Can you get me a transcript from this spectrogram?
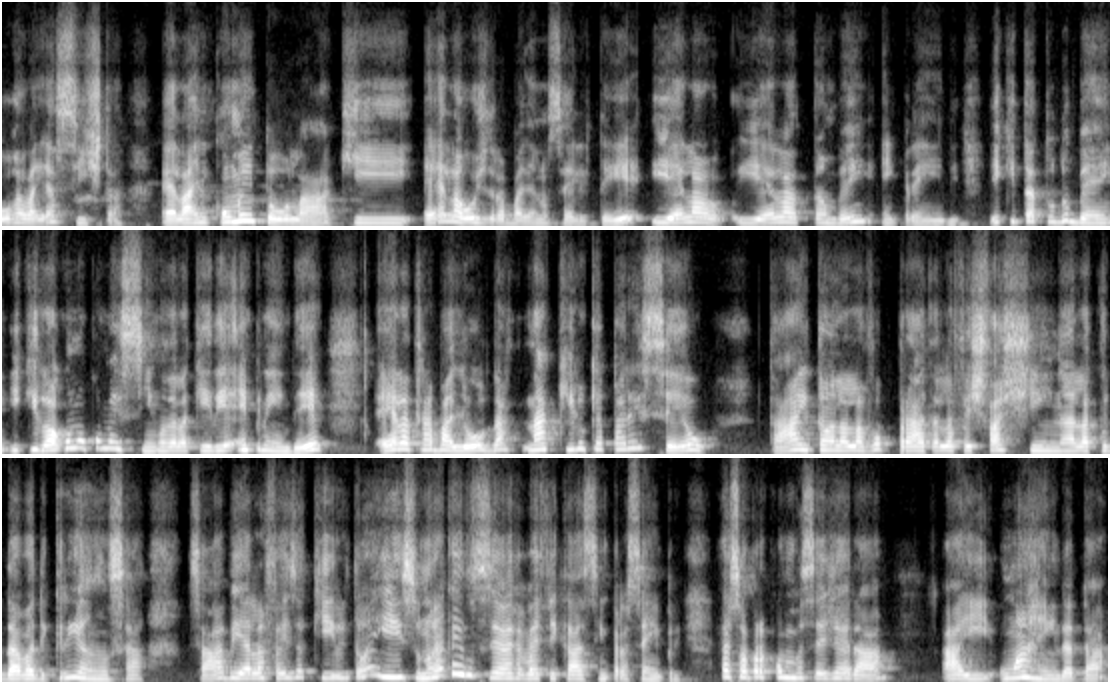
corra lá e assista. Ela comentou lá que ela hoje trabalha no CLT e ela, e ela também empreende e que está tudo bem e que logo no comecinho, quando ela queria empreender, ela trabalhou da, naquilo que apareceu. Tá? Então ela lavou prata, ela fez faxina, ela cuidava de criança, sabe? E ela fez aquilo. Então é isso. Não é que você vai ficar assim para sempre. É só para como você gerar aí uma renda, tá?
